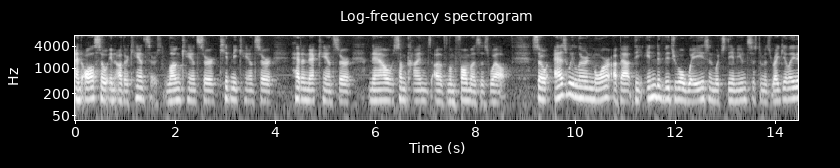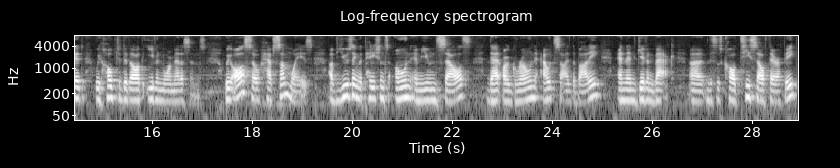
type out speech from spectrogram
and also in other cancers lung cancer, kidney cancer, head and neck cancer, now some kinds of lymphomas as well. So, as we learn more about the individual ways in which the immune system is regulated, we hope to develop even more medicines. We also have some ways of using the patient's own immune cells that are grown outside the body and then given back. Uh, this is called T cell therapy,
